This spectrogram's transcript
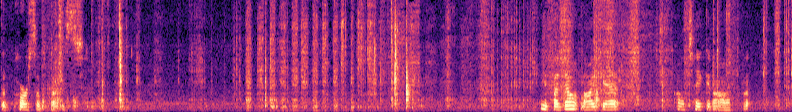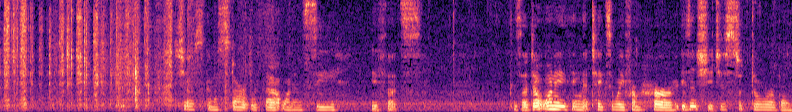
the parcel post. If I don't like it, I'll take it off, but just going to start with that one and see if that's, because I don't want anything that takes away from her. Isn't she just adorable?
